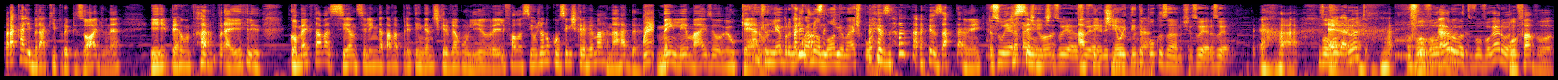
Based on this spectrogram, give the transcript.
para calibrar aqui pro episódio, né? E perguntaram para ele como é que tava sendo, se ele ainda tava pretendendo escrever algum livro. Ele falou assim: Eu já não consigo escrever mais nada. Nem ler mais eu, eu quero. Eu não lembro nem qual é meu nome que... mais, porra. Exa exatamente. É zoeira, que tá, gente? Zoeira, zoeira. Afetivo, ele tem 80 né? e poucos anos. Zoeira, zoeira. vovô é... garoto? Vovô, vovô garoto. garoto. Vovô garoto. Por favor.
